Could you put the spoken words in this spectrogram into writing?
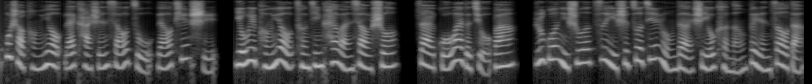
有不少朋友来卡神小组聊天时，有位朋友曾经开玩笑说，在国外的酒吧，如果你说自己是做金融的，是有可能被人揍的。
